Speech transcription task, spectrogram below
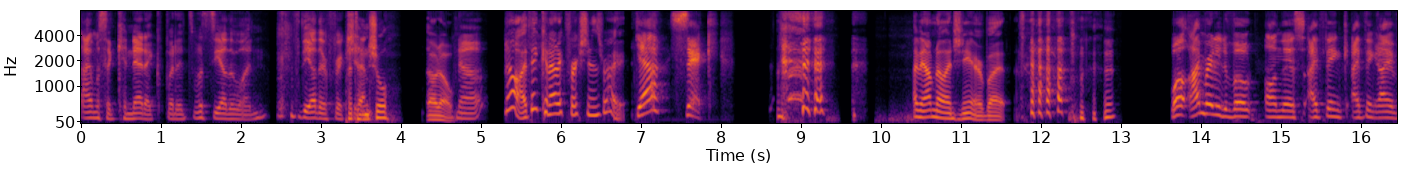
I almost said kinetic, but it's what's the other one? the other friction. Potential. Oh no. No. No, I think kinetic friction is right. Yeah? Sick. I mean, I'm no engineer, but well, I'm ready to vote on this. I think I think I'm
